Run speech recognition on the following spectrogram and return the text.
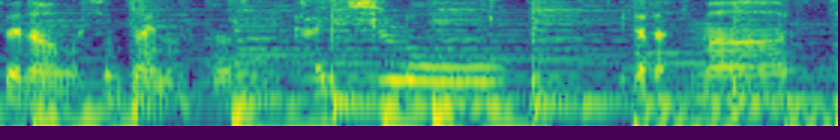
所以呢，我现在呢就准备开吃喽，いただきます。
